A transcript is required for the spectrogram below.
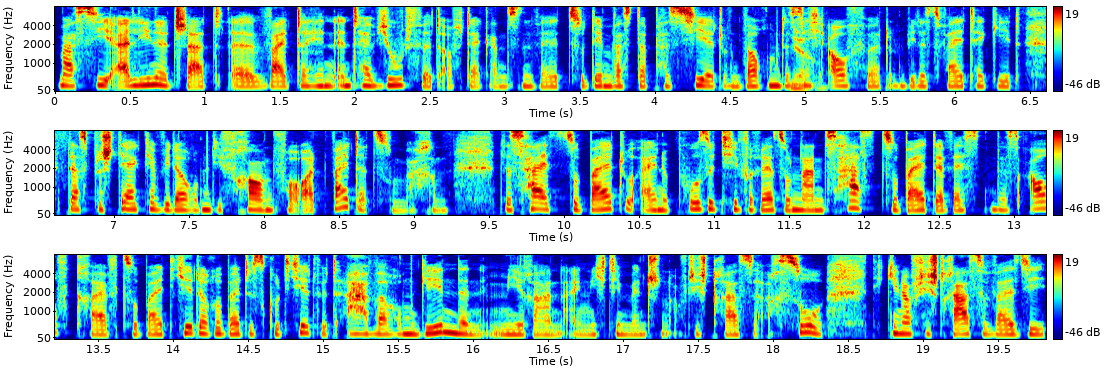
Masih Alinejad äh, weiterhin interviewt wird auf der ganzen Welt zu dem, was da passiert und warum das Ja. nicht aufhört und wie das weitergeht. Das bestärkt ja wiederum die Frauen vor Ort weiterzumachen. Das heißt, sobald du eine positive Resonanz hast, sobald der Westen das aufgreift, sobald hier darüber diskutiert wird, ah, warum gehen denn im Iran eigentlich die Menschen auf die Straße? Ach so, die gehen auf die Straße, weil sie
